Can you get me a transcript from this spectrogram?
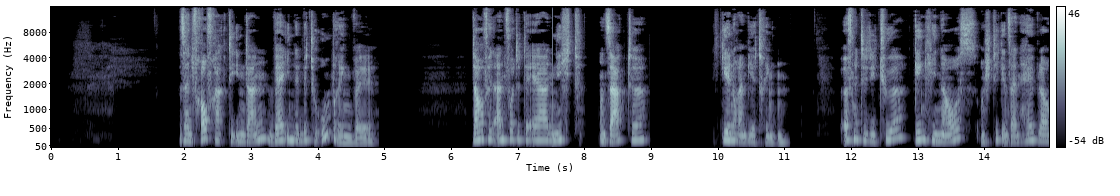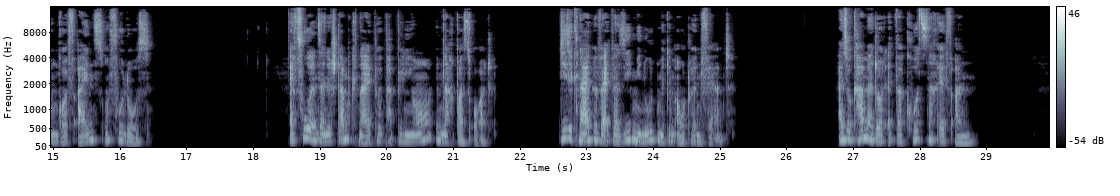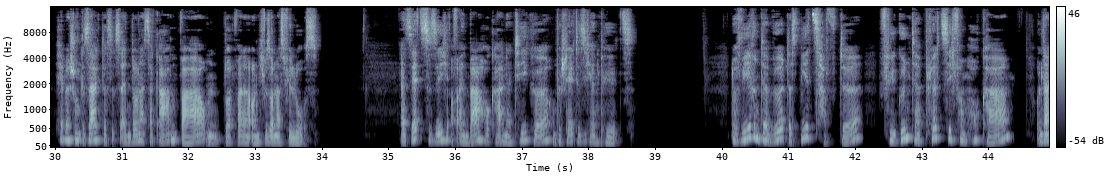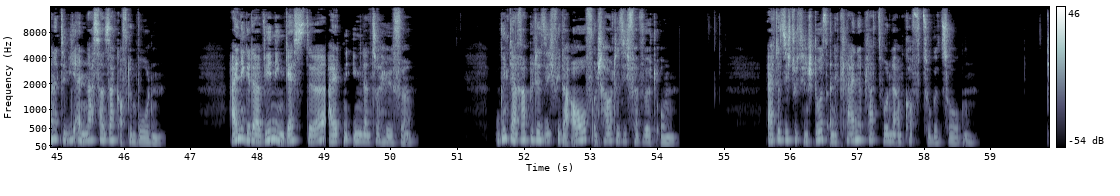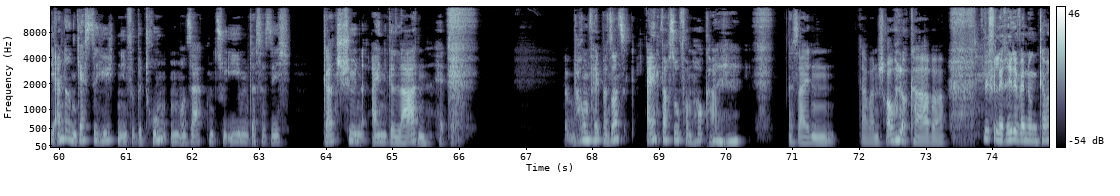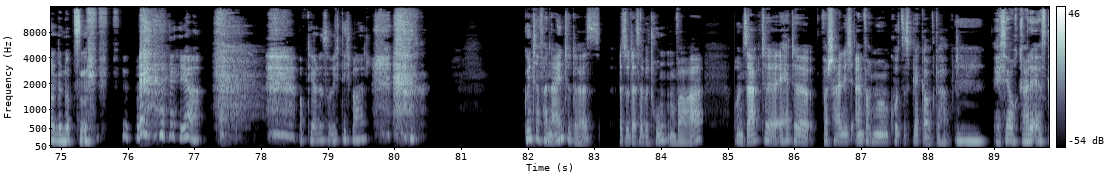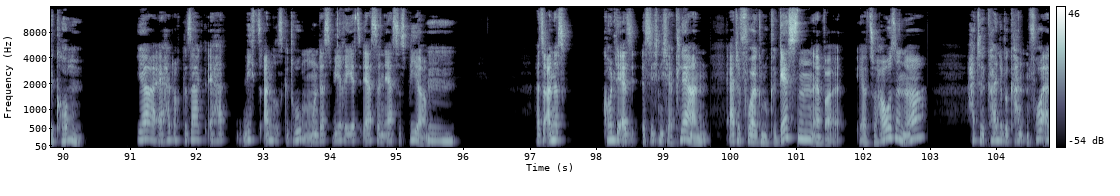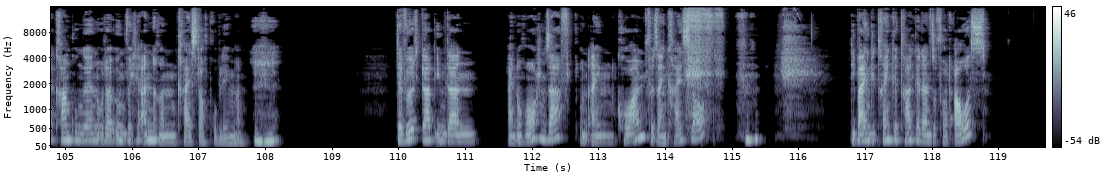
Seine Frau fragte ihn dann, wer ihn denn bitte umbringen will. Daraufhin antwortete er nicht und sagte, ich gehe noch ein Bier trinken, öffnete die Tür, ging hinaus und stieg in seinen hellblauen Golf 1 und fuhr los. Er fuhr in seine Stammkneipe Papillon im Nachbarsort. Diese Kneipe war etwa sieben Minuten mit dem Auto entfernt. Also kam er dort etwa kurz nach elf an. Ich habe ja schon gesagt, dass es ein Donnerstagabend war und dort war dann auch nicht besonders viel los. Er setzte sich auf einen Barhocker an der Theke und bestellte sich einen Pilz. Doch während der Wirt das Bier zapfte, fiel Günther plötzlich vom Hocker und landete wie ein nasser Sack auf dem Boden. Einige der wenigen Gäste eilten ihm dann zur Hilfe. Günther rappelte sich wieder auf und schaute sich verwirrt um. Er hatte sich durch den Sturz eine kleine Platzwunde am Kopf zugezogen. Die anderen Gäste hielten ihn für betrunken und sagten zu ihm, dass er sich ganz schön eingeladen hätte. Warum fällt man sonst einfach so vom Hocker? Mhm. Es sei denn, da war eine Schraube locker, aber. Wie viele Redewendungen kann man benutzen? ja. Ob die alle so richtig waren? Günther verneinte das, also dass er betrunken war, und sagte, er hätte wahrscheinlich einfach nur ein kurzes Blackout gehabt. Mhm. Er ist ja auch gerade erst gekommen. Ja, er hat auch gesagt, er hat nichts anderes getrunken und das wäre jetzt erst sein erstes Bier. Mhm. Also anders konnte er es sich nicht erklären. Er hatte vorher genug gegessen, er war eher zu Hause, ne? Hatte keine bekannten Vorerkrankungen oder irgendwelche anderen Kreislaufprobleme. Mhm. Der Wirt gab ihm dann einen Orangensaft und ein Korn für seinen Kreislauf. Die beiden Getränke trank er dann sofort aus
